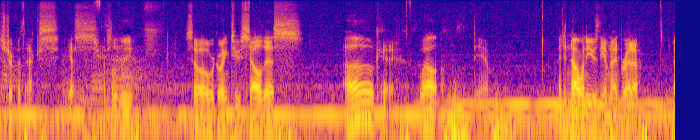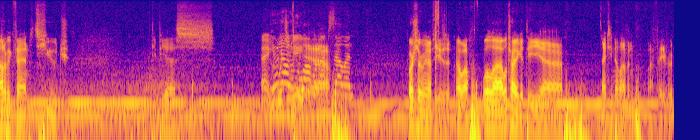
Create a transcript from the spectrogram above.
Strip with X. Yes, absolutely. So we're going to sell this... Okay. Well, damn. I did not want to use the M9 Beretta. Not a big fan. It's huge. DPS. Hey, You what'd know you you need? want what Yeah. I'm selling. Fortunately, we're gonna have to use it. Oh well. We'll uh, we'll try to get the uh, 1911, my favorite.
